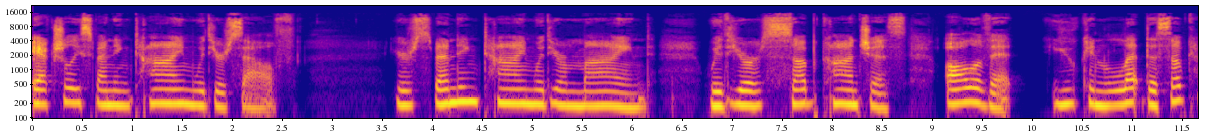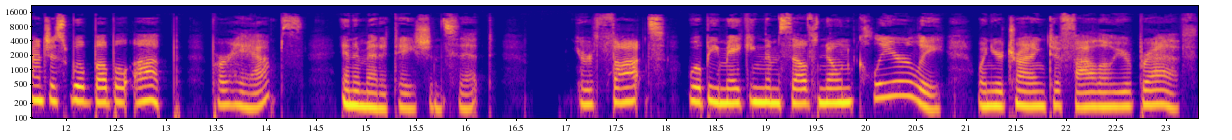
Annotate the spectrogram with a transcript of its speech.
actually spending time with yourself you're spending time with your mind, with your subconscious, all of it. You can let the subconscious will bubble up, perhaps, in a meditation sit. Your thoughts will be making themselves known clearly when you're trying to follow your breath.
